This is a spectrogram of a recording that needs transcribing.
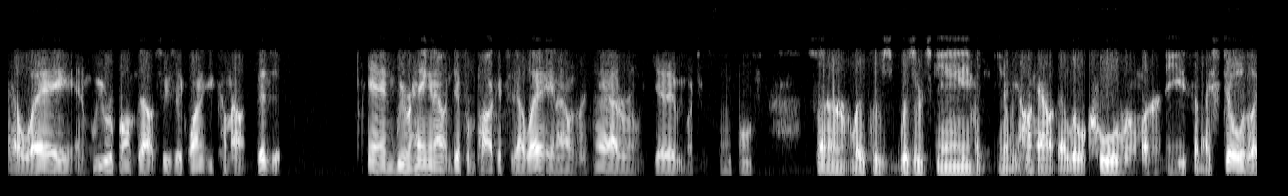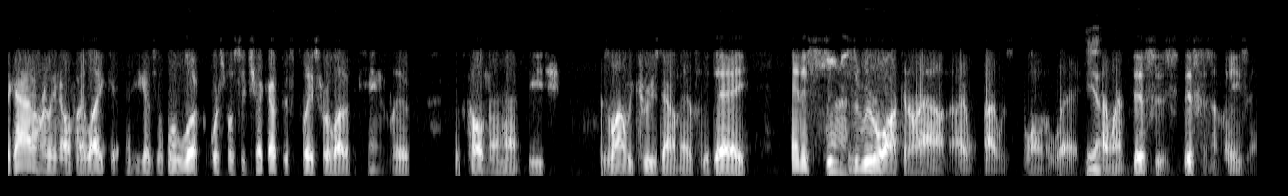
L.A." and we were bummed out. So he's like, "Why don't you come out and visit?" and we were hanging out in different pockets in LA, and I was like, "Yeah, I don't really get it." We went to Staples Center Lakers Wizards game, and you know, we hung out in that little cool room underneath, and I still was like, "I don't really know if I like it." And he goes, "Well, look, we're supposed to check out this place where a lot of the Kings live. It's called Manhattan Beach. Because why don't we cruise down there for the day?" And as soon as we were walking around, I, I was blown away. Yeah. I went, "This is this is amazing."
